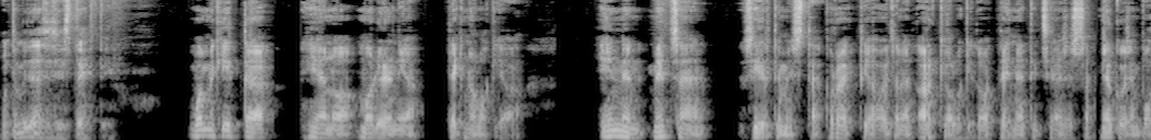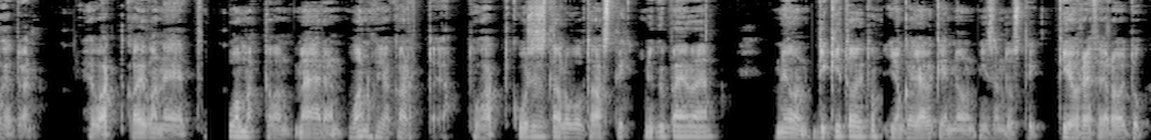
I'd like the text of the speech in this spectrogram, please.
Mutta miten se siis tehtiin? Voimme kiittää hienoa modernia teknologiaa. Ennen metsään siirtymistä projektia hoitaneet arkeologit ovat tehneet itse asiassa melkoisen pohjatyön. He ovat kaivaneet huomattavan määrän vanhoja karttoja 1600-luvulta asti nykypäivään. Ne on digitoitu, jonka jälkeen ne on niin sanotusti georeferoitu,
